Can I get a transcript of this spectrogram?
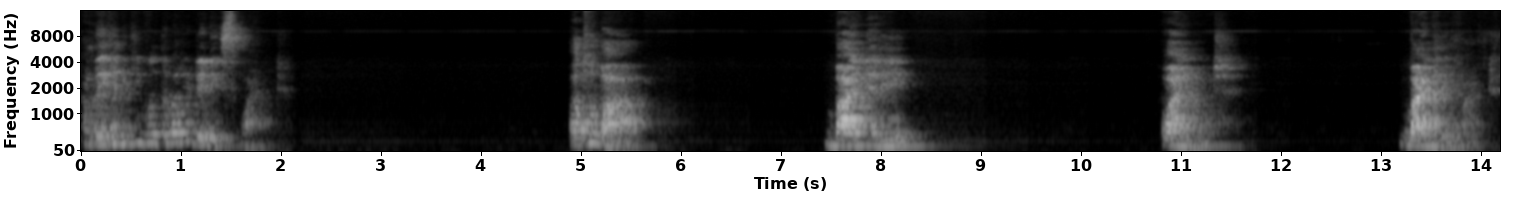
আমরা এখানে কি বলতে পারি? রেডিক্স পয়েন্ট অথবা বাইনারি পয়েন্ট বাইনারি পয়েন্ট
